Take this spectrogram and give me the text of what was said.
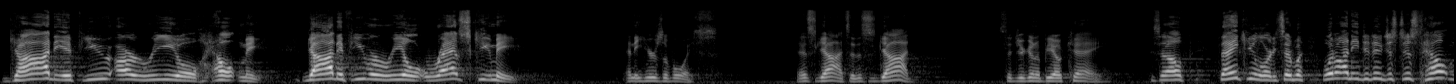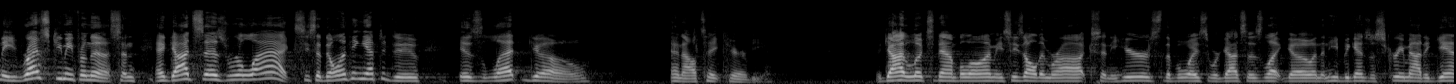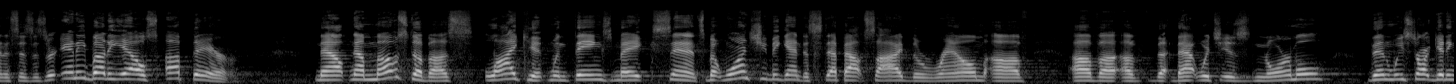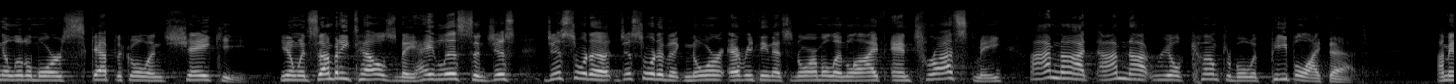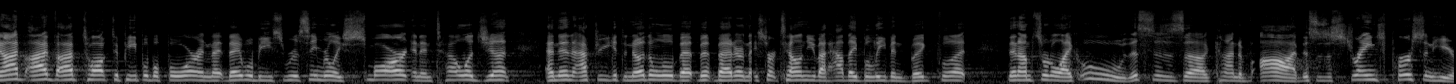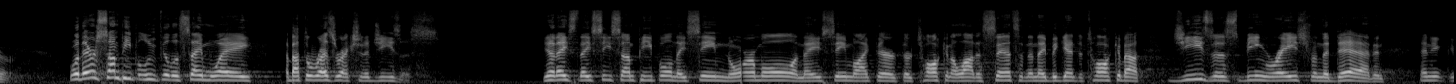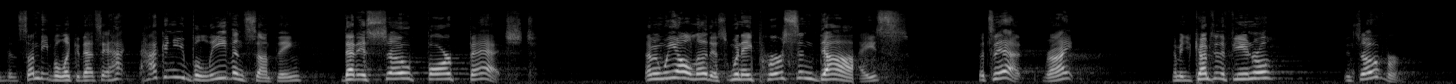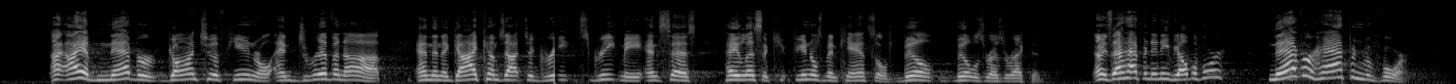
God, if you are real, help me. God, if you are real, rescue me. And he hears a voice. And it's God. So this is God. He said, You're going to be okay. He said, Oh, thank you, Lord. He said, What, what do I need to do? Just, just help me. Rescue me from this. And, and God says, Relax. He said, The only thing you have to do is let go, and I'll take care of you. The guy looks down below him. He sees all them rocks, and he hears the voice where God says, Let go. And then he begins to scream out again and says, Is there anybody else up there? Now, now, most of us like it when things make sense, but once you begin to step outside the realm of, of, uh, of the, that which is normal, then we start getting a little more skeptical and shaky. You know, when somebody tells me, hey, listen, just, just, sort of, just sort of ignore everything that's normal in life and trust me, I'm not, I'm not real comfortable with people like that. I mean, I've, I've, I've talked to people before, and they will be, seem really smart and intelligent. And then after you get to know them a little bit, bit better and they start telling you about how they believe in Bigfoot, then I'm sort of like, ooh, this is uh, kind of odd. This is a strange person here. Well, there are some people who feel the same way about the resurrection of Jesus. You know, they, they see some people and they seem normal and they seem like they're, they're talking a lot of sense, and then they begin to talk about Jesus being raised from the dead. And, and some people look at that and say, how, how can you believe in something that is so far fetched? I mean, we all know this. When a person dies, that's it, right? I mean, you come to the funeral, it's over. I, I have never gone to a funeral and driven up, and then a guy comes out to greet, greet me and says, Hey, listen, funeral's been canceled. Bill, Bill was resurrected. I mean, has that happened to any of y'all before? Never happened before.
